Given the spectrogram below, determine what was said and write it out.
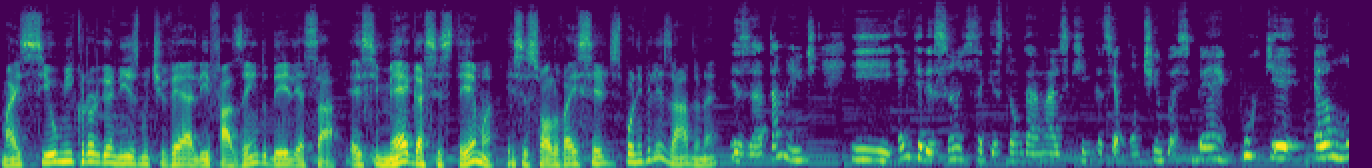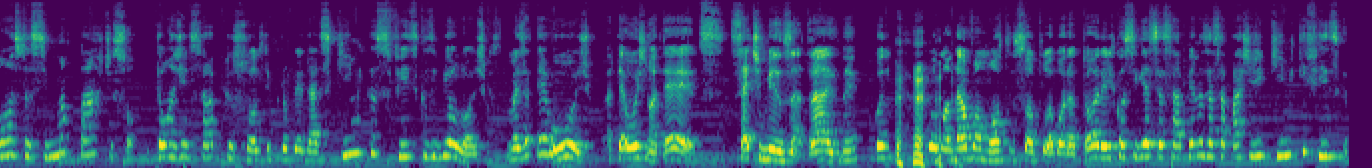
Mas se o microorganismo tiver ali fazendo dele essa esse mega sistema, esse solo vai ser disponibilizado, né? Exatamente. E é interessante essa questão da análise química ser a pontinha do iceberg, porque ela mostra assim uma parte só. Então a gente sabe que o solo tem propriedades químicas, físicas e biológicas Mas até hoje, até hoje não, até sete meses atrás, né? Quando eu mandava uma amostra do solo para o laboratório, ele conseguia acessar apenas essa parte de química e física.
